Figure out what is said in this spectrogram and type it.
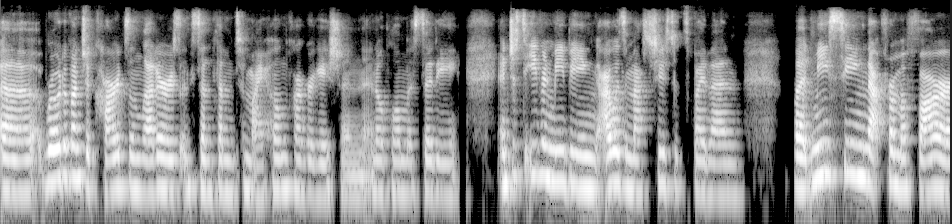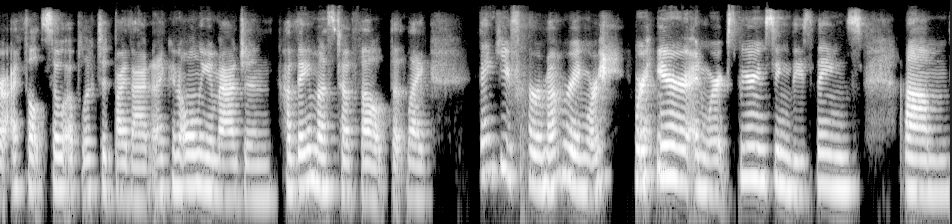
uh, wrote a bunch of cards and letters and sent them to my home congregation in oklahoma city. And just even me being i was in massachusetts by then but me seeing that from afar i felt so uplifted by that. And i can only imagine how they must have felt that like thank you for remembering we're we're here and we're experiencing these things. Um,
